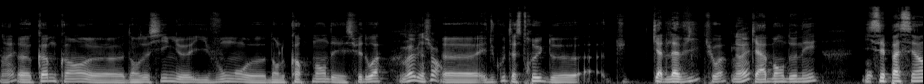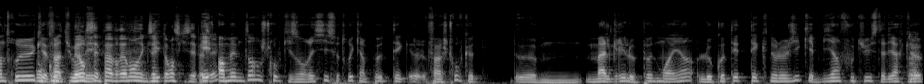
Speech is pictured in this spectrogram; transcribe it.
Ouais. Euh, comme quand euh, dans The Thing ils vont euh, dans le campement des Suédois. Ouais, bien sûr. Euh, et du coup, t'as ce truc de tu, qui a de la vie, tu vois, Ouais. qui a abandonné. Il s'est passé un truc. On Enfin, tu mais vois, on les- sait pas vraiment exactement ce qui s'est passé. Et en même temps, je trouve qu'ils ont réussi ce truc un peu. Enfin, je trouve que euh, malgré le peu de moyens, le côté technologique est bien foutu. C'est-à-dire que Ouais.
